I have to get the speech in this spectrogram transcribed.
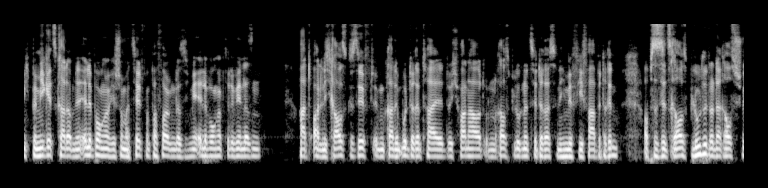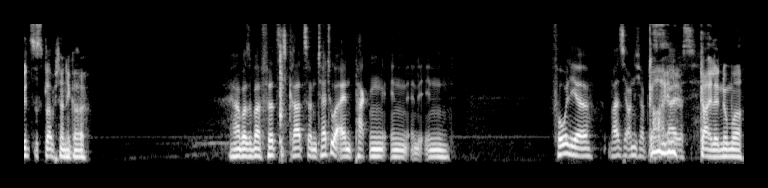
ich, bei mir geht's gerade um den Ellenbogen, habe ich ja schon mal erzählt vor ein paar Folgen, dass ich mir Ellenbogen habe tätowieren lassen. Hat ordentlich rausgesifft, im, gerade im unteren Teil durch Hornhaut und rausbluten etc. ist da nicht mehr viel Farbe drin. Ob es jetzt rausblutet oder rausschwitzt, ist glaube ich dann egal. Ja, aber so bei 40 Grad so ein Tattoo einpacken in, in, in Folie, weiß ich auch nicht, ob das Geil. geil ist. Geile Nummer.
